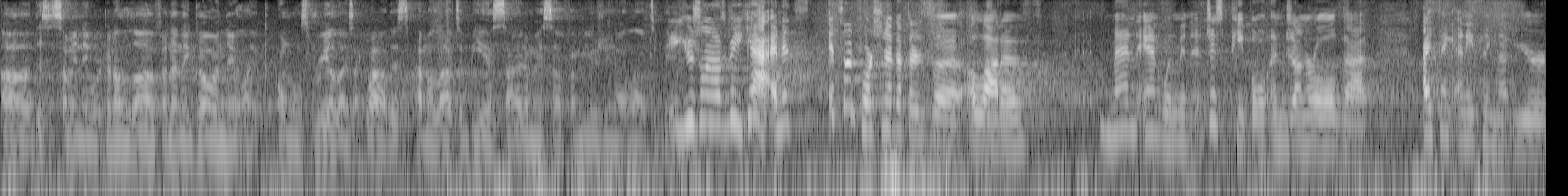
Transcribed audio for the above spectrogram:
uh, this is something they were gonna love, and then they go and they like almost realize like, wow, this I'm allowed to be a side of myself. I'm usually not allowed to be. usually not to be yeah. And it's it's unfortunate that there's a, a lot of men and women and just people in general that i think anything that you're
